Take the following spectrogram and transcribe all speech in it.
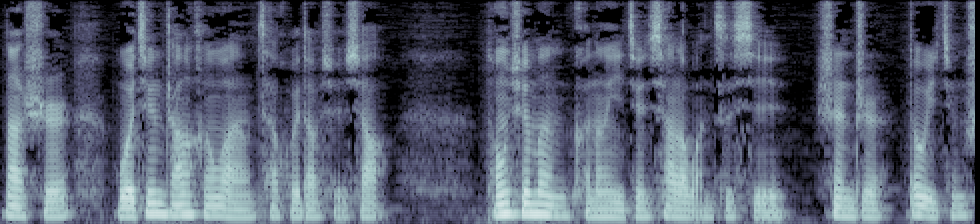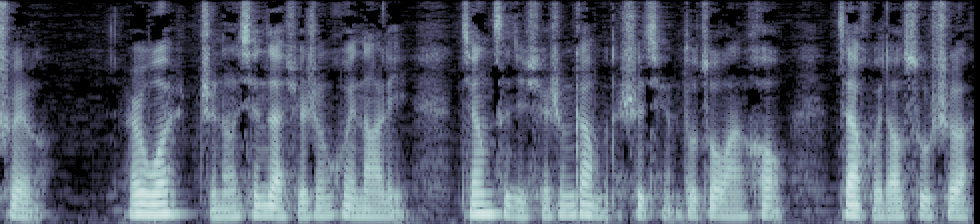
那时我经常很晚才回到学校，同学们可能已经下了晚自习，甚至都已经睡了，而我只能先在学生会那里将自己学生干部的事情都做完后，再回到宿舍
